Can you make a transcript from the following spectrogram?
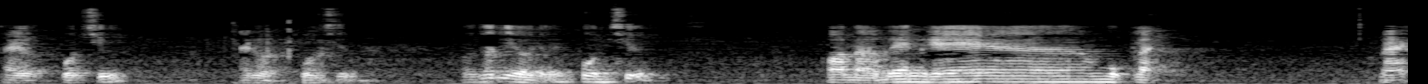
thay đổi phôn chữ thay đổi phôn chữ. Có rất nhiều những phôn chữ. Còn ở bên cái à, mục này đấy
